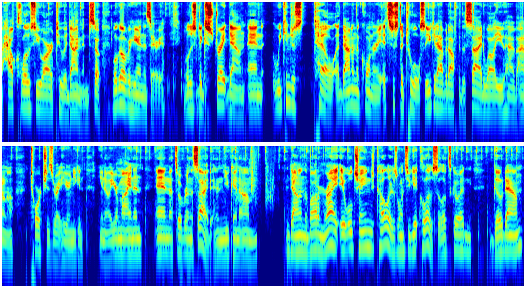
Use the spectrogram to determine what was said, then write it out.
how close you are to a diamond. So we'll go over here in this area. We'll just dig straight down, and we can just tell uh, down in the corner it's just a tool so you could have it off to the side while you have I don't know torches right here and you can you know you're mining and that's over in the side and you can um down in the bottom right it will change colors once you get close so let's go ahead and go down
